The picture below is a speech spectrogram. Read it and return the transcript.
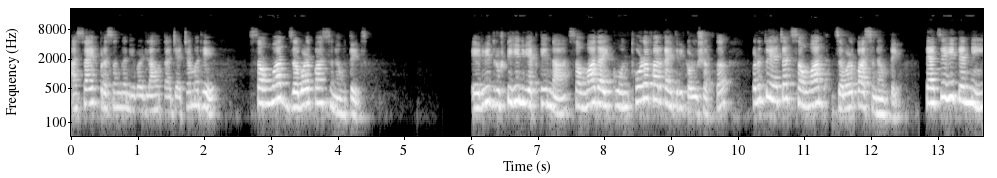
असा एक प्रसंग निवडला होता ज्याच्यामध्ये संवाद जवळपास नव्हतेच. एरवी दृष्टीहीन व्यक्तींना संवाद ऐकून थोडंफार काहीतरी कळू शकतं परंतु ह्याच्यात संवाद जवळपास नव्हते. त्याचेही त्यांनी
